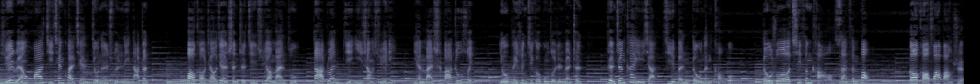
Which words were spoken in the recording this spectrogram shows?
学员花几千块钱就能顺利拿证，报考条件甚至仅需要满足大专及以上学历，年满十八周岁。有培训机构工作人员称，认真看一下，基本都能考过。都说七分考，三分报，高考发榜时。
